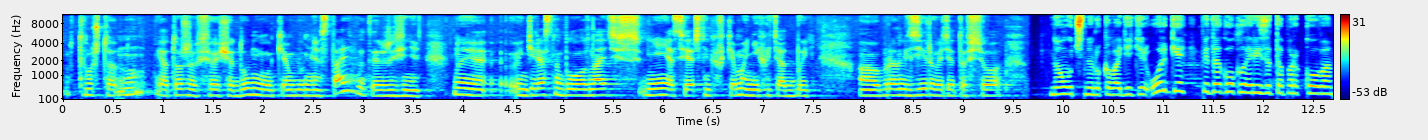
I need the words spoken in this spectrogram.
потому что ну, я тоже все еще думаю, кем бы мне стать в этой жизни. Ну и интересно было узнать мнение сверстников, кем они хотят быть, э, проанализировать это все. Научный руководитель Ольги, педагог Лариса Топоркова,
